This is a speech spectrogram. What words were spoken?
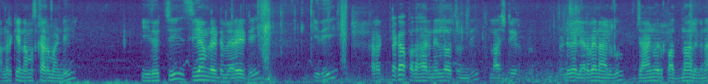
అందరికీ నమస్కారం అండి. ఇది వచ్చి సీఎం రెడ్ వెరైటీ. ఇది కరెక్ట్గా పదహారు నెలలు అవుతుంది. లాస్ట్ ఇయర్ రెండు వేల ఇరవై నాలుగు జనవరి పద్నాలుగున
